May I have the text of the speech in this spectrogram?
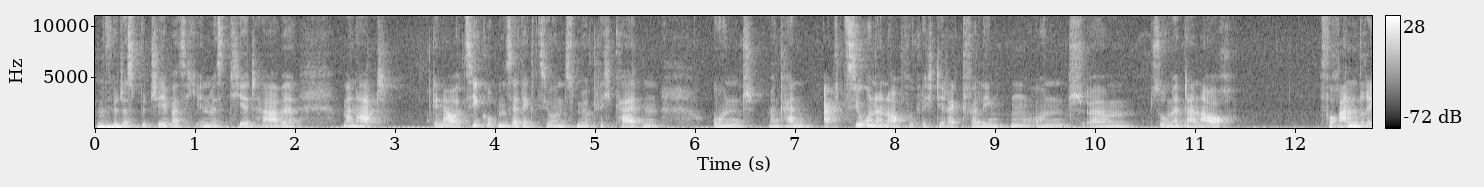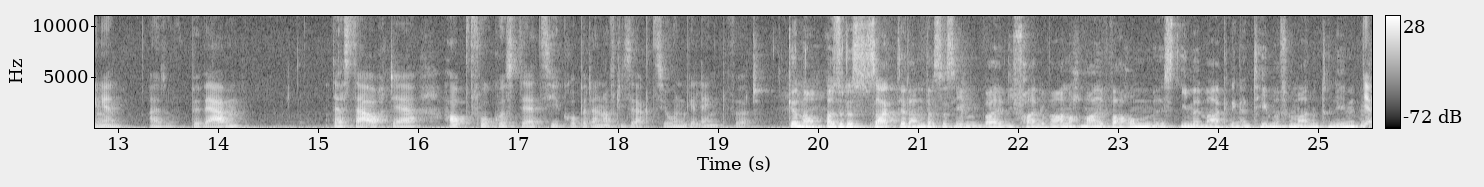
mhm. für das Budget, was ich investiert habe. Man hat genaue Zielgruppenselektionsmöglichkeiten und man kann Aktionen auch wirklich direkt verlinken und ähm, somit dann auch voranbringen, also bewerben dass da auch der Hauptfokus der Zielgruppe dann auf diese Aktion gelenkt wird. Genau, also das sagt ja dann, dass es eben, weil die Frage war nochmal, warum ist E-Mail-Marketing ein Thema für mein Unternehmen? Ja.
